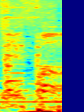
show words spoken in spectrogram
this one.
